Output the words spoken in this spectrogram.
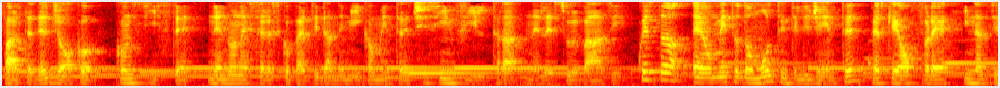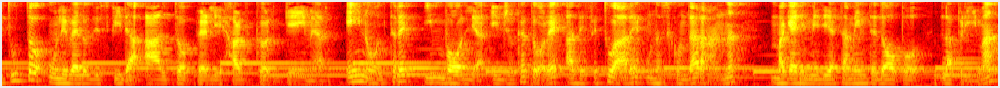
parte del gioco consiste nel non essere scoperti dal nemico nemico mentre ci si infiltra nelle sue basi. Questo è un metodo molto intelligente perché offre innanzitutto un livello di sfida alto per gli hardcore gamer e inoltre invoglia il giocatore ad effettuare una seconda run, magari immediatamente dopo la prima,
